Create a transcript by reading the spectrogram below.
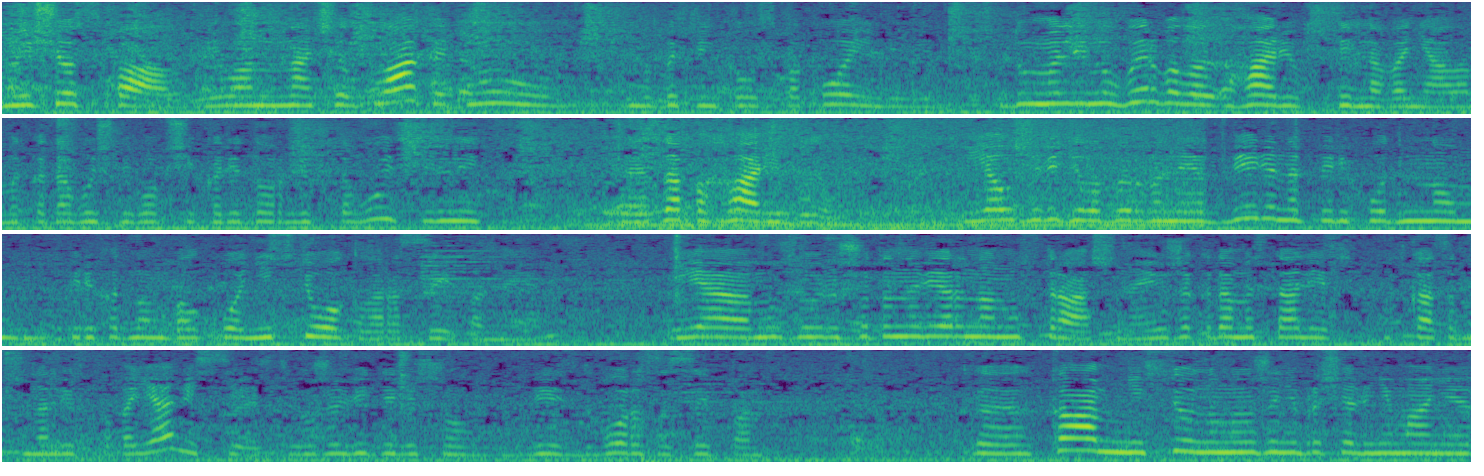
но еще спал. И он начал плакать, ну, мы быстренько успокоили. Думали, ну, вырвало, гарью сильно воняло. Мы когда вышли в общий коридор лифтовой, сильный э, запах гари был. И я уже видела вырванные двери на переходном, переходном балконе, стекла рассыпанные. И я мужу говорю, что-то, наверное, ну страшно. И уже когда мы стали спускаться, потому что на лифт побоялись сесть, и уже видели, что весь двор засыпан к- камни, все, но мы уже не обращали внимания,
